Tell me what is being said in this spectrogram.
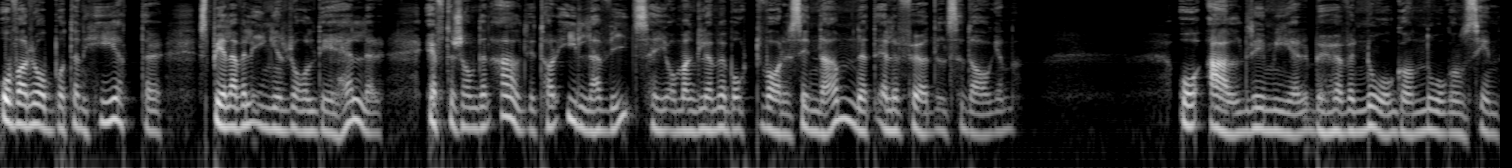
Och vad roboten heter spelar väl ingen roll det heller eftersom den aldrig tar illa vid sig om man glömmer bort vare sig namnet eller födelsedagen. Och aldrig mer behöver någon någonsin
